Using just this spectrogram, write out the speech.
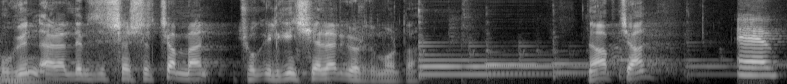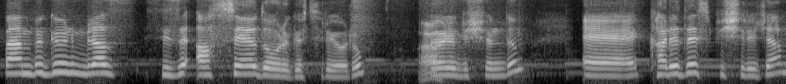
Bugün herhalde bizi şaşırtacağım. Ben çok ilginç şeyler gördüm orada. Ne yapacaksın? Ee, ben bugün biraz sizi Asya'ya doğru götürüyorum. Öyle düşündüm. Ee, karides pişireceğim.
